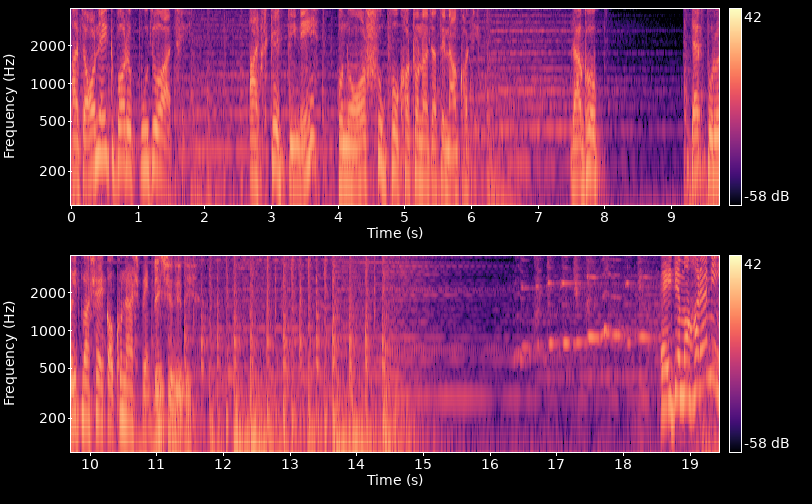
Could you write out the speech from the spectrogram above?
আজ অনেক বড় পুজো আছে। আজকের দিনে কোনো অশুভ ঘটনা যাতে না ঘটে। রাঘব দেখ পুরোহিত মশাই কখন আসবেন? দেখছি দিদি। এই যে মহারানী,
